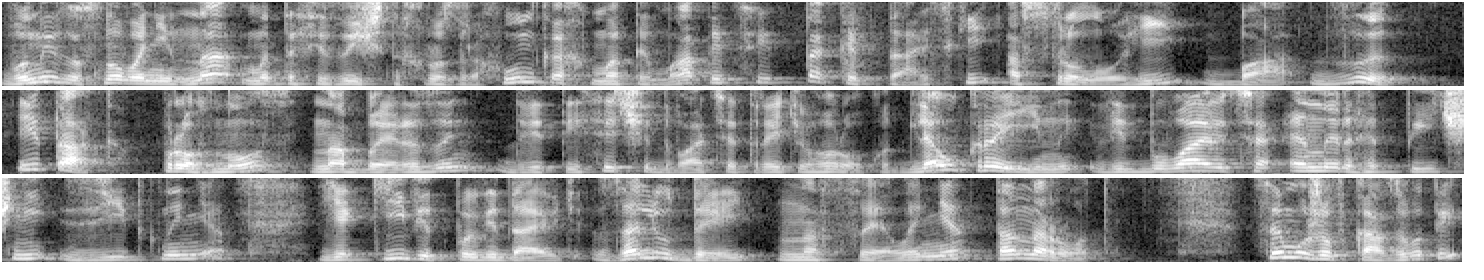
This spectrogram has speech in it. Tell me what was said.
Вони засновані на метафізичних розрахунках, математиці та китайській астрології Ба-Дзи. І так, Прогноз на березень 2023 року для України відбуваються енергетичні зіткнення, які відповідають за людей, населення та народ. Це може вказувати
